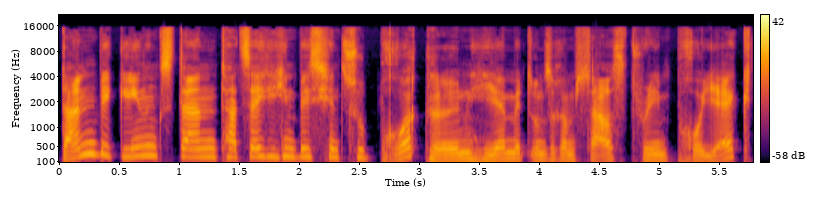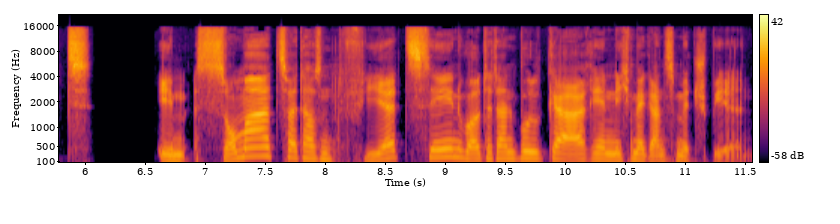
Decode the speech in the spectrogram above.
Dann beginnt es dann tatsächlich ein bisschen zu bröckeln hier mit unserem South Stream Projekt. Im Sommer 2014 wollte dann Bulgarien nicht mehr ganz mitspielen.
